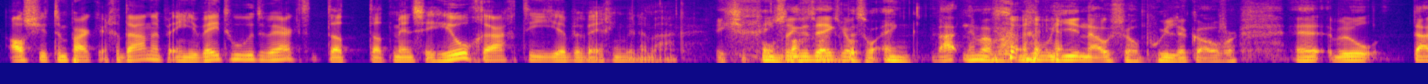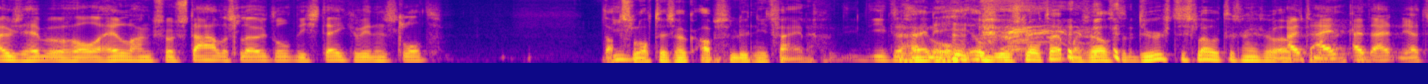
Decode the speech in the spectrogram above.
als je het een paar keer gedaan hebt en je weet hoe het werkt, dat, dat mensen heel graag die eh, beweging willen maken. Ik zit Geen plotseling te denken, best wel eng. Waar, nee, maar waarom doen we hier nou zo moeilijk over? Eh, ik bedoel, thuis hebben we al heel lang zo'n stalen sleutel. Die steken we in een slot. Dat slot is ook absoluut niet veilig. Die Er zijn draaien een heel duur slot, hebt, maar zelfs de duurste sloten zijn zo Uiteindelijk, maken. uiteindelijk, ja, het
